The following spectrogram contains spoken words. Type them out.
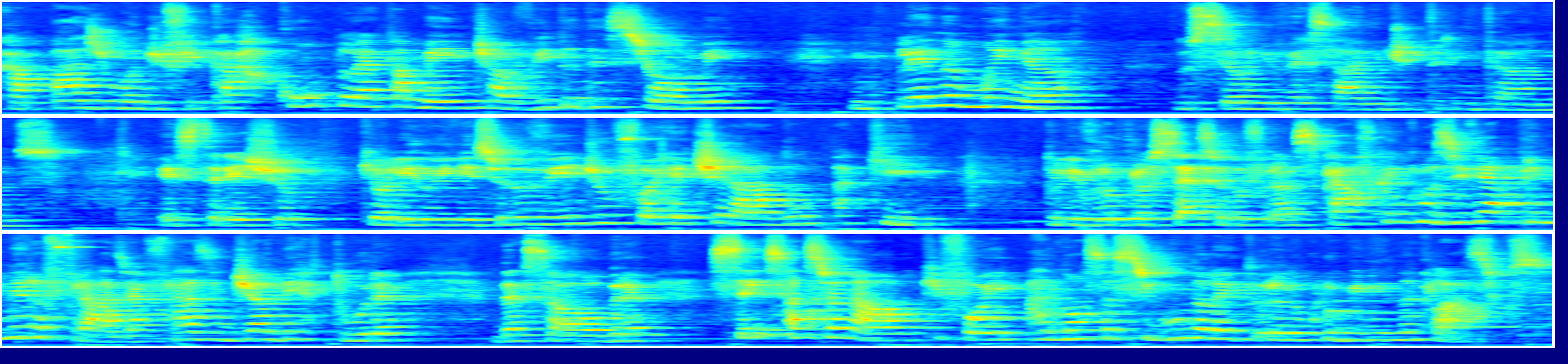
capaz de modificar completamente a vida desse homem em plena manhã do seu aniversário de 30 anos? Esse trecho que eu li no início do vídeo foi retirado aqui do livro O Processo do Franz Kafka, inclusive é a primeira frase, a frase de abertura dessa obra sensacional que foi a nossa segunda leitura no Clube Nina Clássicos.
